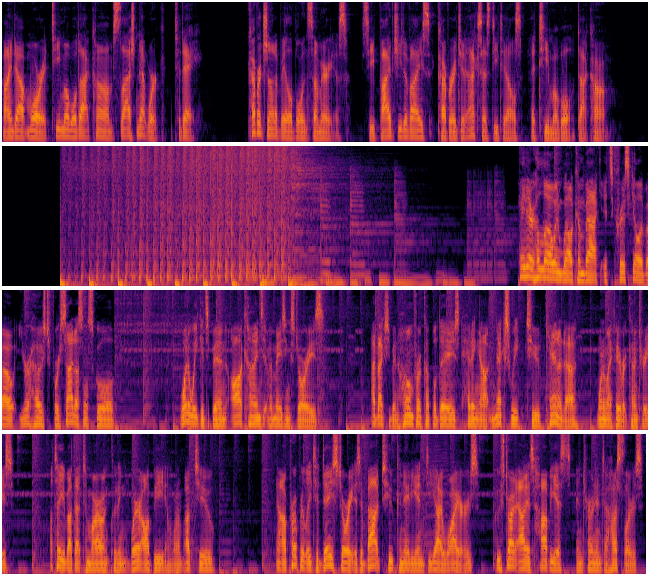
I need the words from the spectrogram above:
Find out more at tmobile.com slash network today. Coverage not available in some areas. See 5G device, coverage, and access details at tmobile.com. Hey there, hello, and welcome back. It's Chris Guillebeau, your host for Side Hustle School. What a week it's been. All kinds of amazing stories. I've actually been home for a couple days, heading out next week to Canada, one of my favorite countries. I'll tell you about that tomorrow, including where I'll be and what I'm up to. Now, appropriately, today's story is about two Canadian DIYers who start out as hobbyists and turn into hustlers.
